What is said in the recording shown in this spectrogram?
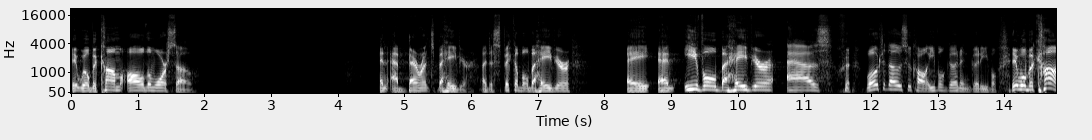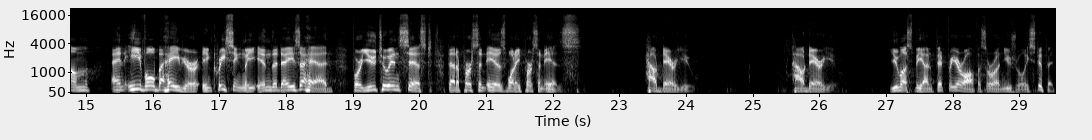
It will become all the more so an aberrant behavior, a despicable behavior, a, an evil behavior as woe to those who call evil good and good evil. It will become an evil behavior increasingly in the days ahead for you to insist that a person is what a person is. How dare you? How dare you? You must be unfit for your office or unusually stupid,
